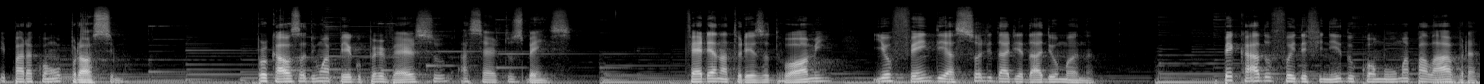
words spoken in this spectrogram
e para com o próximo, por causa de um apego perverso a certos bens. Fere a natureza do homem e ofende a solidariedade humana. O pecado foi definido como uma palavra,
